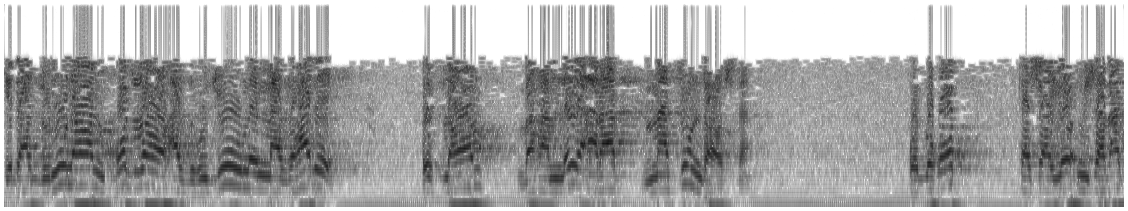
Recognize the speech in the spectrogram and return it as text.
که در درون آن خود را از حجوم مذهب اسلام و حمله عرب مسون داشتند. خود به خود تشیع می شود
